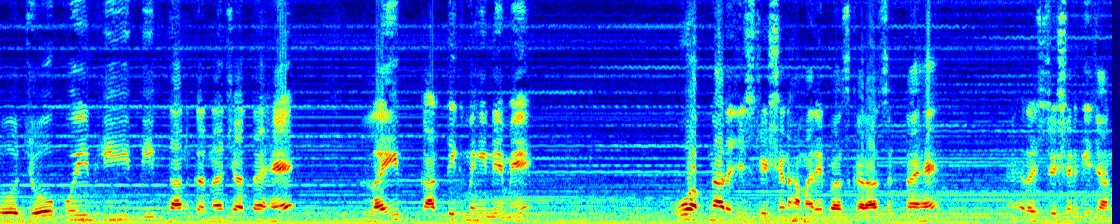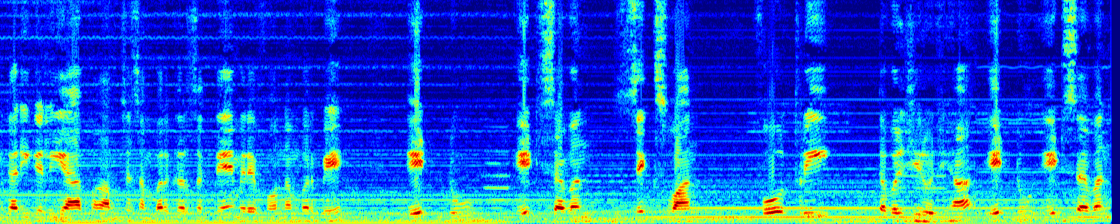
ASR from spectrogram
तो जो कोई भी दीपदान करना चाहता है, लाइव कार्तिक महीने में, वो अपना रजिस्ट्रेशन हमारे पास करा सकता है। रजिस्ट्रेशन की जानकारी के लिए आप हमसे संपर्क कर सकते हैं मेरे फ़ोन नंबर पे eight two eight seven six one four three double zero. जी हाँ eight two eight seven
